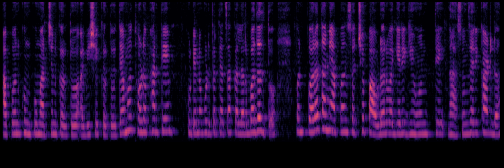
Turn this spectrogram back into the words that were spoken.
आपण कुंकुमार्चन करतो अभिषेक करतो त्यामुळे थोडंफार ते कुठे ना कुठे तर त्याचा कलर बदलतो. पण परत आणि आपण स्वच्छ पावडर वगैरे घेऊन ते घासून जरी काढलं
